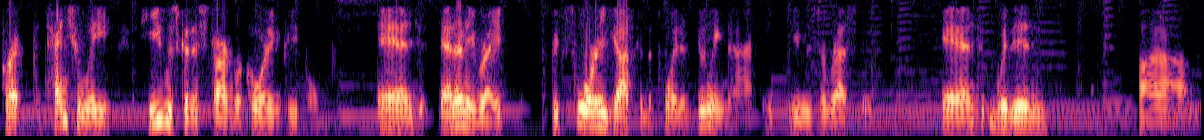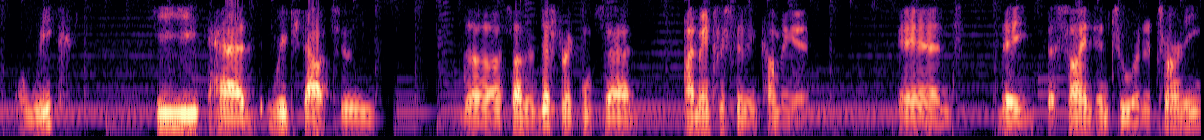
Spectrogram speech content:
potentially he was going to start recording people. And at any rate, before he got to the point of doing that, he, was arrested. And within uh, a week, he had reached out to the Southern District and said, I'm interested in coming in. And they assigned him to an attorney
